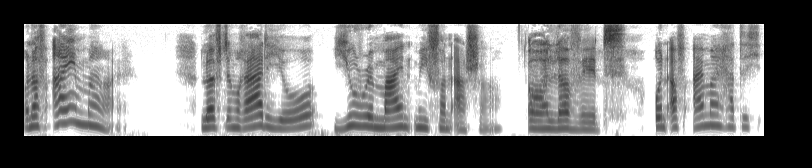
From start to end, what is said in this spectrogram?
Und auf einmal läuft im Radio You Remind Me von Usher. Oh, love it. Und auf einmal hatte ich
